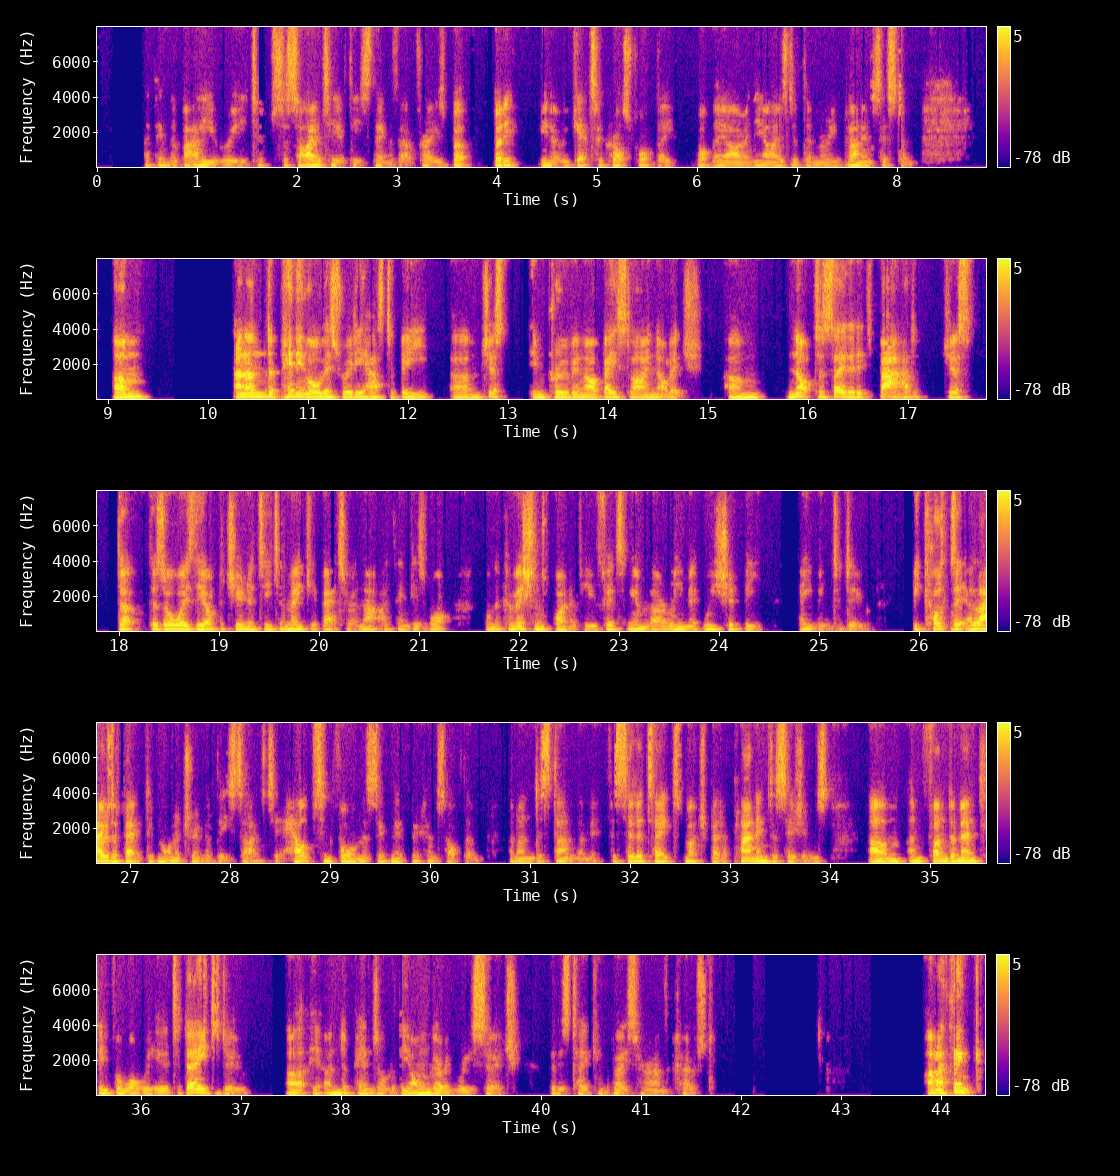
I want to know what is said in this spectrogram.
I think the value really to society of these things, that phrase, but but it, you know, it gets across what they what they are in the eyes of the marine planning system. Um, and underpinning all this really has to be um, just improving our baseline knowledge. Um, not to say that it's bad, just that there's always the opportunity to make it better. And that I think is what, from the Commission's point of view, fitting in with our remit, we should be aiming to do because it allows effective monitoring of these sites. It helps inform the significance of them and understand them. It facilitates much better planning decisions. Um, and fundamentally for what we're here today to do uh, it underpins all of the ongoing research that is taking place around the coast. And I think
